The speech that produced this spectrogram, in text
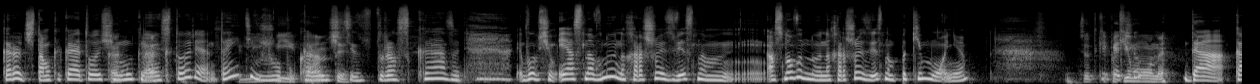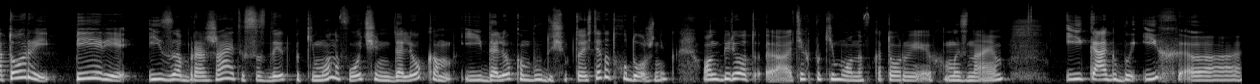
Короче, там какая-то очень как, мутная как? история. Да иди в жопу, короче, рассказывать. В общем, и основную на хорошо известном, основанную на хорошо известном покемоне. Все-таки покемоны. Да, который переизображает и создает покемонов в очень далеком и далеком будущем. То есть этот художник, он берет э, тех покемонов, которых мы знаем, и как бы их э,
